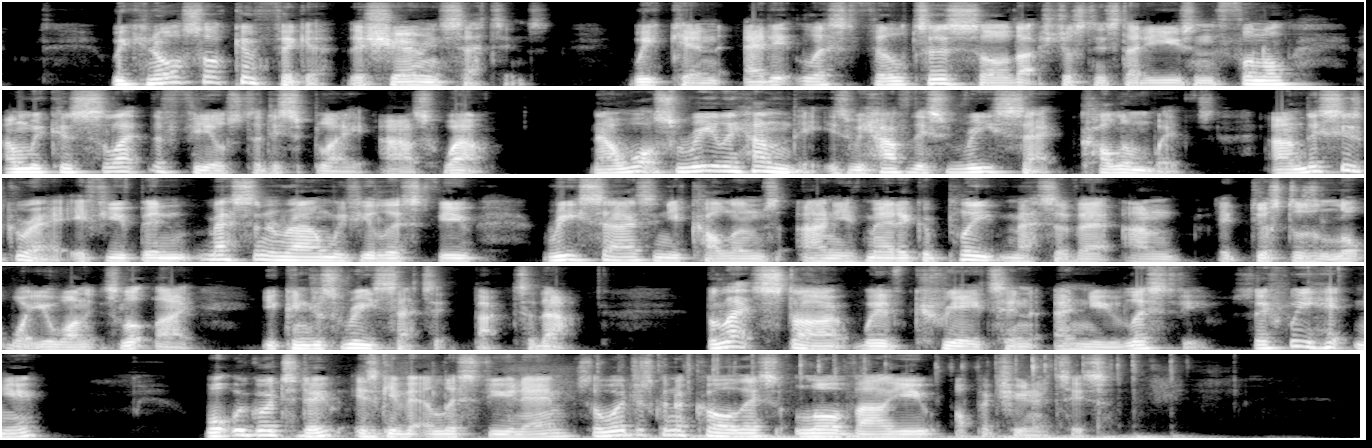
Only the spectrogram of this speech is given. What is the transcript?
We can also configure the sharing settings. We can edit list filters, so that's just instead of using the funnel, and we can select the fields to display as well. Now what's really handy is we have this reset column widths, and this is great if you've been messing around with your list view, resizing your columns, and you've made a complete mess of it, and it just doesn't look what you want it to look like you can just reset it back to that. But let's start with creating a new list view. So if we hit new, what we're going to do is give it a list view name. So we're just going to call this low value opportunities.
